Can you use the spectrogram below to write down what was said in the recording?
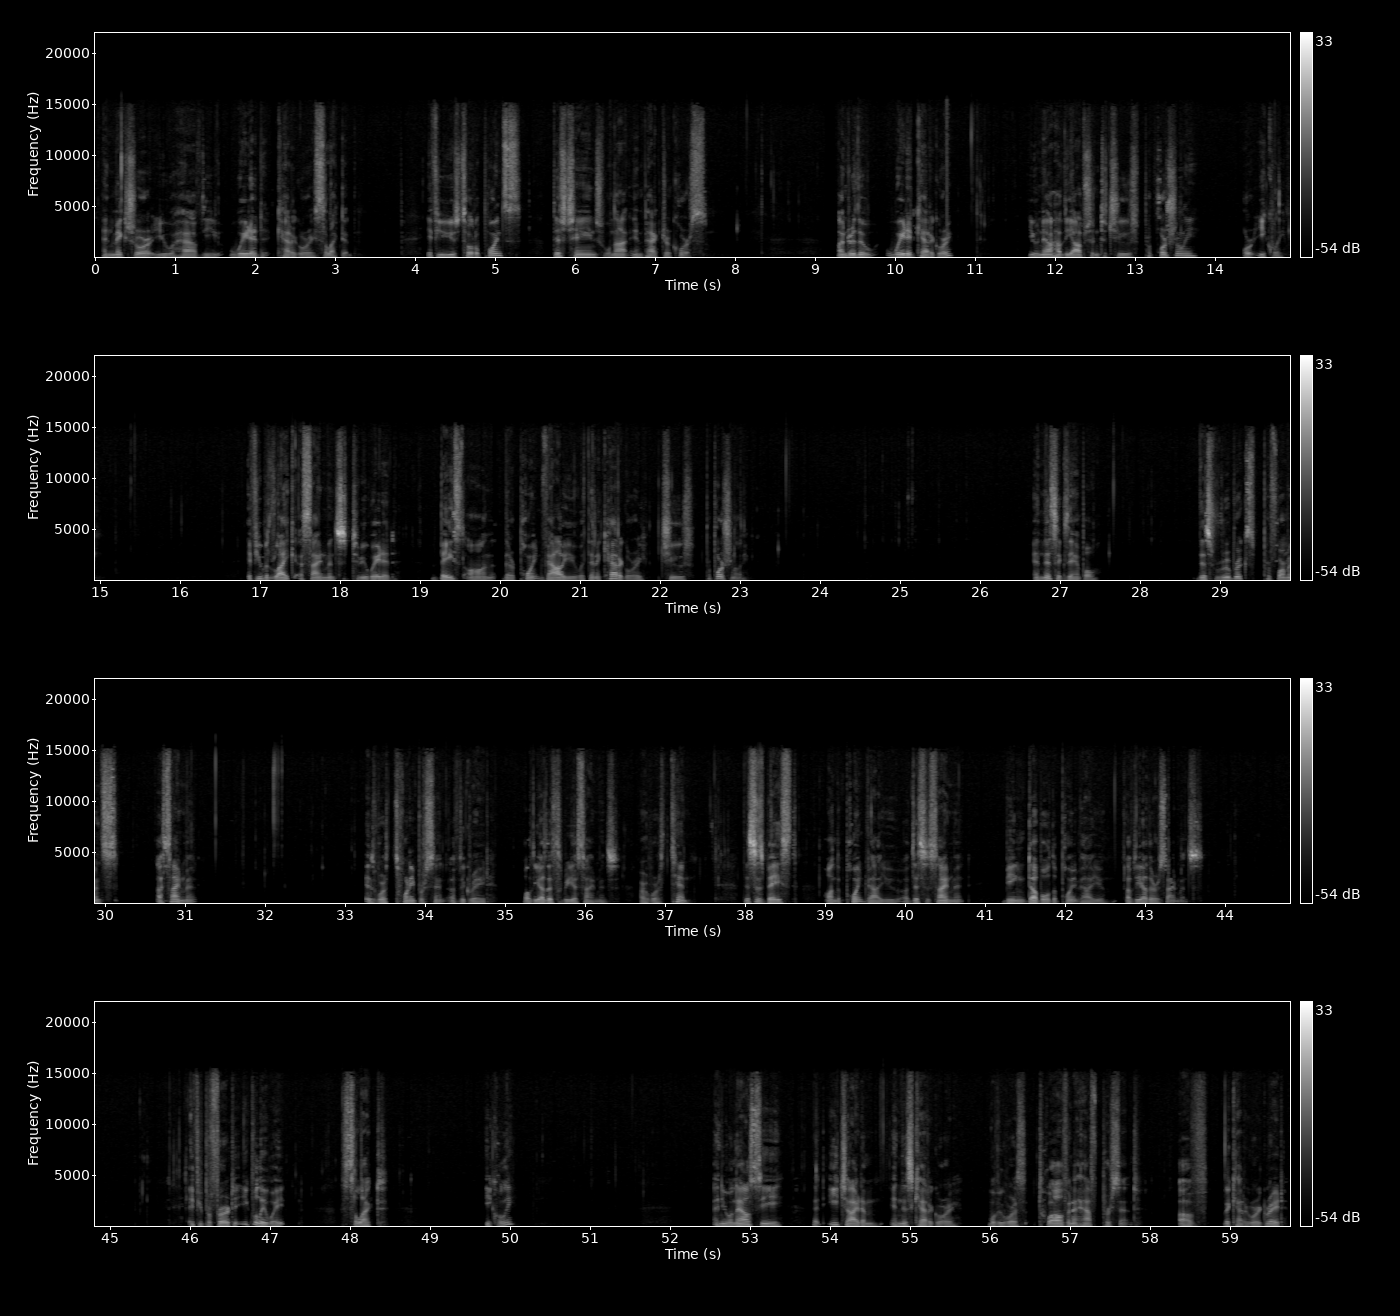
and make sure you have the weighted category selected. If you use total points, this change will not impact your course. Under the weighted category, you now have the option to choose proportionally or equally. If you would like assignments to be weighted based on their point value within a category, choose proportionally. In this example, this rubric's performance assignment is worth 20% of the grade, while the other three assignments are worth 10. This is based on the point value of this assignment being double the point value of the other assignments. If you prefer to equally weight, select equally. And you will now see that each item in this category will be worth 12.5% of the category grade,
